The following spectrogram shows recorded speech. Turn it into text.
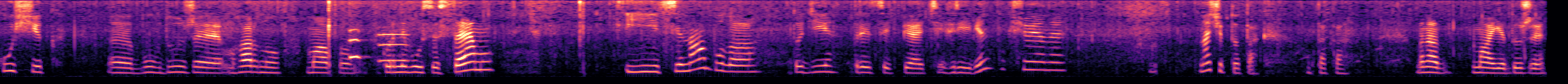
Кущик був дуже гарну, мав корневу систему. І ціна була тоді 35 гривень, якщо я не. Начебто так. Отака. Вона має дуже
